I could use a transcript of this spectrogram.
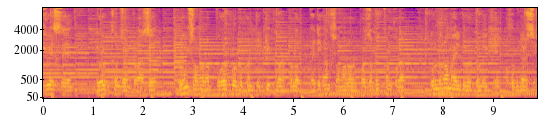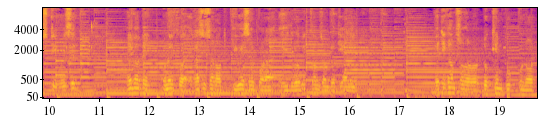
ইউ এছ এ দূৰবীক্ষণ যন্ত্ৰ আছে। ৰোম চহৰত পোহৰ প্ৰদূষণ বৃদ্ধি পোৱাৰ ফলত ভেটিকান চহৰৰ পৰ্যবেক্ষণ কৰাত পোন্ধৰ মাইল দূৰত্বলৈকে অসুবিধাৰ সৃষ্টি হৈছিল। সেইবাবে ঊনৈছশ একাশী চনত ইউ এছ এৰ পৰা এই দূৰবীক্ষণ যন্ত্ৰটি আনি ভেটিকান চহৰৰ দক্ষিণ পূব কোণত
